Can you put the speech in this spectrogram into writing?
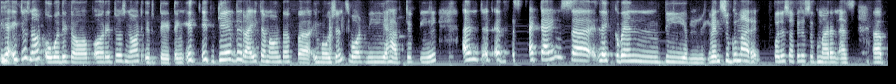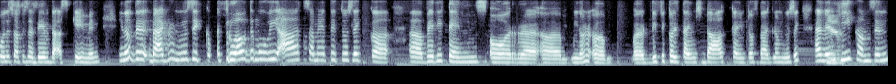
yeah it was not over the top or it was not irritating. It it gave the right amount of uh, emotions what we have to feel. And at, at, at times uh, like when the um, when Sukumaran police officer Sukumaran as uh, police officer devdas came in you know the background music throughout the movie ah samayat it was like uh, uh, very tense or uh, um, you know um, uh, difficult times dark kind of background music. And when Yeah. he comes in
